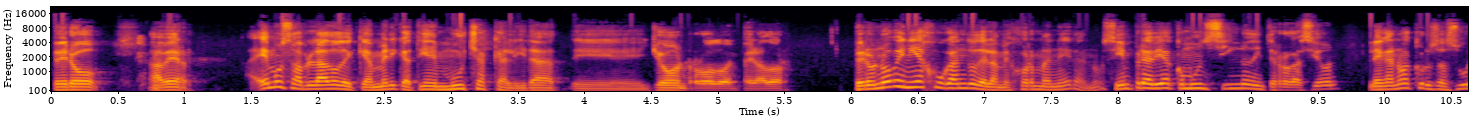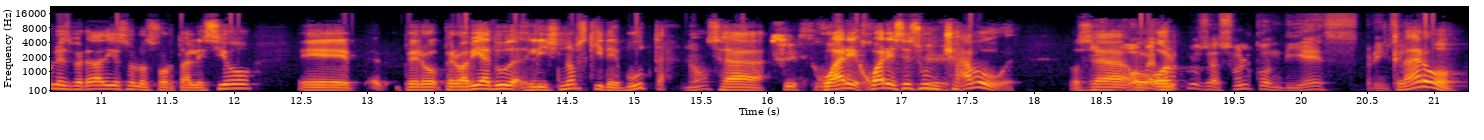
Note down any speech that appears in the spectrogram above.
pero a ver, hemos hablado de que América tiene mucha calidad, de John Rodo, emperador, pero no venía jugando de la mejor manera, ¿no? Siempre había como un signo de interrogación. Le ganó a Cruz Azul, es verdad, y eso los fortaleció. Eh, pero, pero había dudas. Lichnowsky debuta, ¿no? O sea, Juárez, Juárez es un chavo, güey. O sea, mejor Cruz Azul con 10. Claro,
